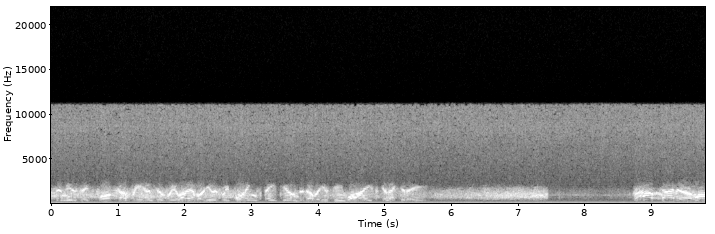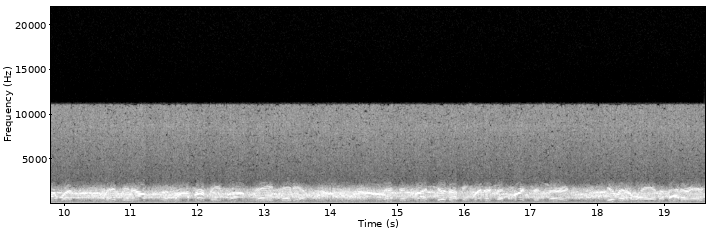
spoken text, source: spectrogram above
Boston Music for comprehensive, reliable news reporting. Stay tuned to WGY Schenectady. Ralph along with Vincent and Bob Murphy from in front 2 nothing. At first and third. Two men away, and the batter is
